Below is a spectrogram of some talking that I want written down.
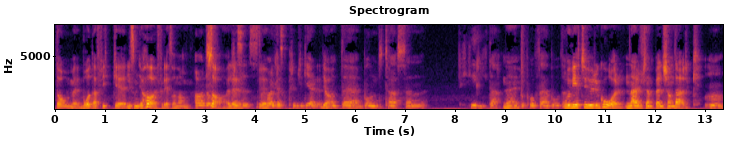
de båda fick eh, liksom gehör för det som de Ja, de, sa. Eller, precis. De var ganska privilegierade. Ja. var inte bondtösen Hilda Nej. uppe på fäboden. Och vi vet ju hur det går när till exempel Jeanne d'Arc Mm.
